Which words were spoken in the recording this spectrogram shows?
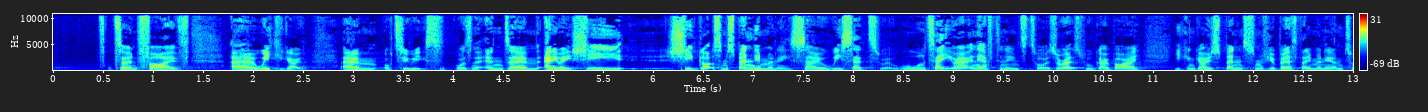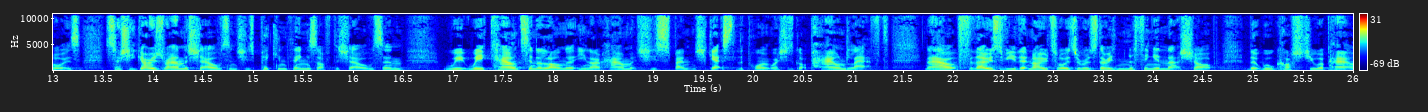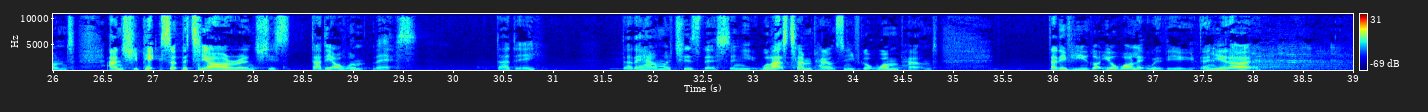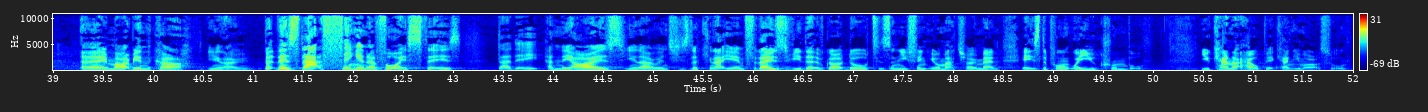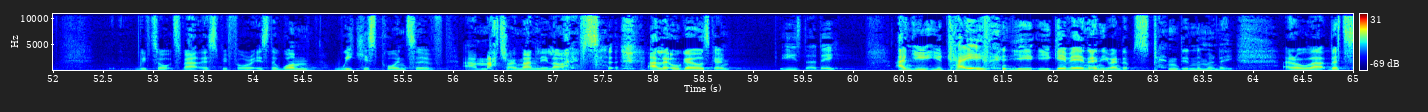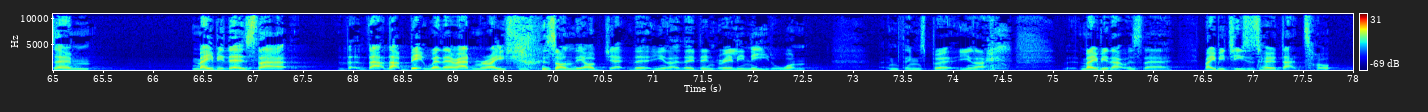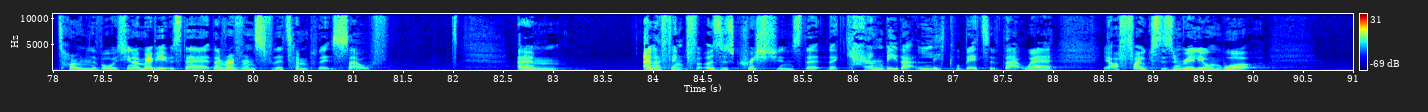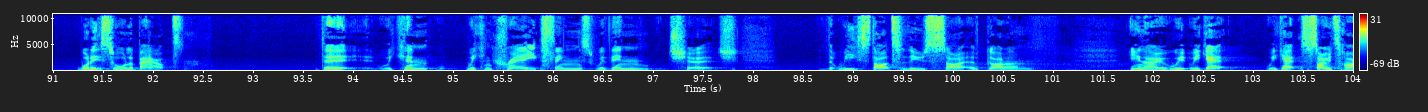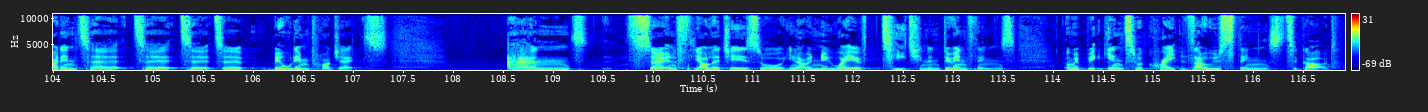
turned five uh, a week ago, um, or two weeks, wasn't it? And um, anyway, she she'd got some spending money, so we said to her, well, take you out in the afternoon to Toys R Us. We'll go buy, you can go spend some of your birthday money on toys. So she goes around the shelves and she's picking things off the shelves, and we, we're counting along at, you know, how much she's spent. She gets to the point where she's got a pound left. Now, for those of you that know Toys R Us, there is nothing in that shop that will cost you a pound. And she picks up the tiara and she's, Daddy, I want this. Daddy, Daddy, how much is this? And you, well, that's £10 and you've got £1. Daddy, have you got your wallet with you? And you're like, uh, it might be in the car, you know. But there's that thing in her voice that is, Daddy, and the eyes, you know, and she's looking at you. And for those of you that have got daughters and you think you're macho men, it's the point where you crumble. You cannot help it, can you, Marcel? We've talked about this before. It's the one weakest point of our macho manly lives. our little girls going, please, Daddy, and you, you cave, you, you give in, and you end up spending the money and all that. But um, maybe there's that, that, that bit where their admiration was on the object that, you know, they didn't really need or want and things. But, you know, maybe that was there. Maybe Jesus heard that to- tone in the voice. You know, maybe it was their, their reverence for the temple itself. Um, and I think for us as Christians, that there can be that little bit of that where you know, our focus isn't really on what what it's all about. We, can, we can create things within church that we start to lose sight of God on. You know, we, we, get, we get so tied into to, to, to building projects and certain theologies or, you know, a new way of teaching and doing things. And we begin to equate those things to God.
